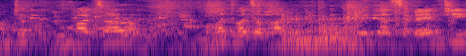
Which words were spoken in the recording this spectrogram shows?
आमच्या कुटुंबाचा एक महत्त्वाचा भाग आहे. त्यामुळे त्या सगळ्यांची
